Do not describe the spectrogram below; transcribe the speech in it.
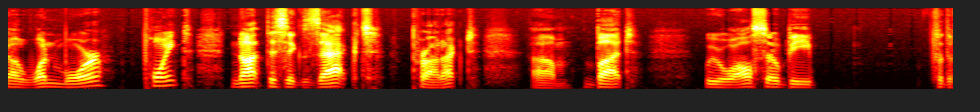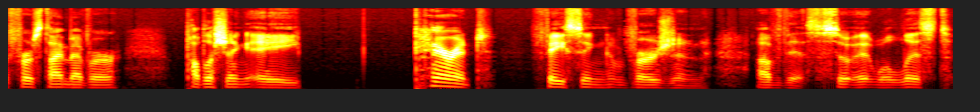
Uh, one more point, not this exact product, um, but we will also be, for the first time ever, publishing a parent-facing version of this. So it will list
